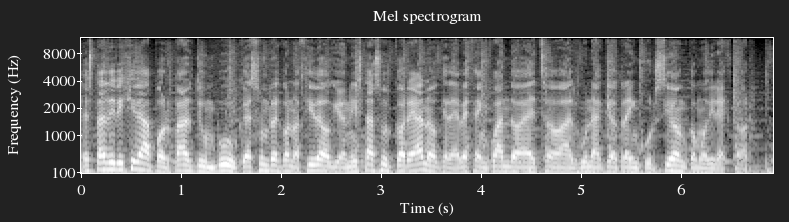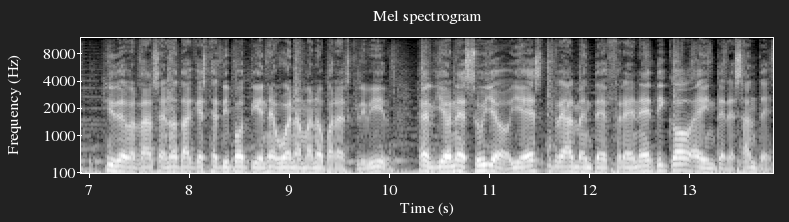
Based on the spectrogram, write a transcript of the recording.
Está dirigida por Park Jung-boo, que es un reconocido guionista surcoreano que de vez en cuando ha hecho alguna que otra incursión como director. Y de verdad se nota que este tipo tiene buena mano para escribir. El guion es suyo y es realmente frenético e interesante.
